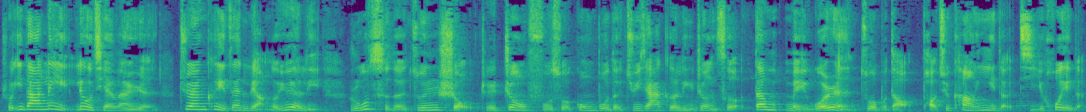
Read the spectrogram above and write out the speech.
说意大利六千万人居然可以在两个月里如此的遵守这政府所公布的居家隔离政策，但美国人做不到，跑去抗议的、集会的，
